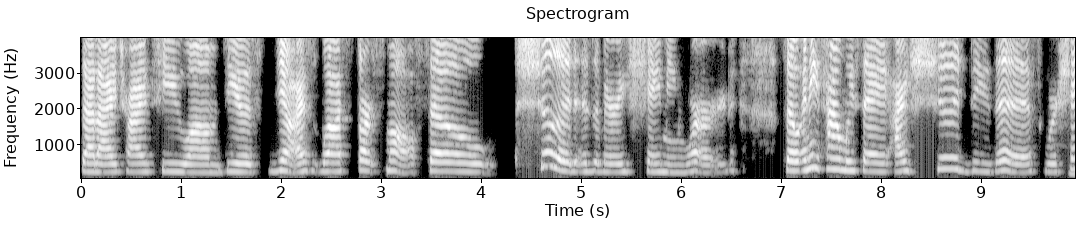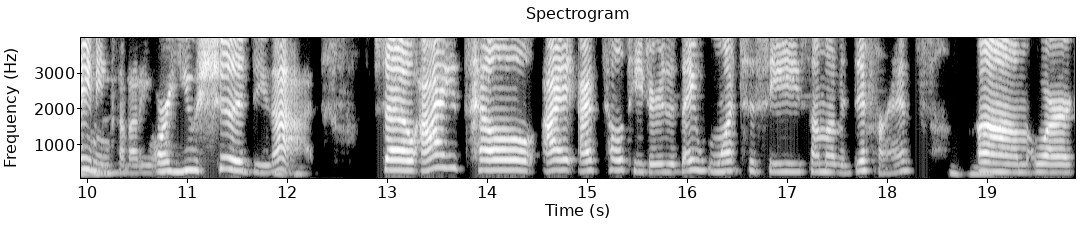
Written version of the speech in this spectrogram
that I try to um, do is, yeah, I, well, I start small. So should is a very shaming word. So anytime we say I should do this, we're shaming mm-hmm. somebody or you should do that. Mm-hmm. So I tell I I tell teachers if they want to see some of a difference, mm-hmm. um, or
